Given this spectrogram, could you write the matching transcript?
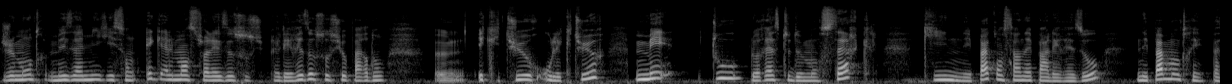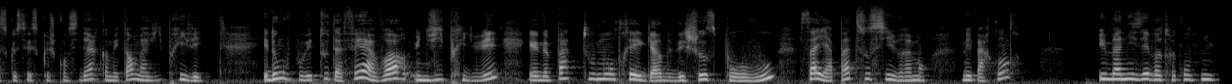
je montre mes amis qui sont également sur les réseaux sociaux, les réseaux sociaux pardon, euh, écriture ou lecture, mais tout le reste de mon cercle qui n'est pas concerné par les réseaux n'est pas montré, parce que c'est ce que je considère comme étant ma vie privée. Et donc vous pouvez tout à fait avoir une vie privée et ne pas tout montrer et garder des choses pour vous, ça, il n'y a pas de souci vraiment. Mais par contre, humanisez votre contenu.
